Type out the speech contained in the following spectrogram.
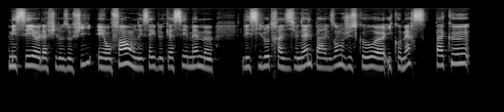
mais c'est euh, la philosophie. Et enfin, on essaye de casser même euh, les silos traditionnels, par exemple, jusqu'au euh, e-commerce, pas que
